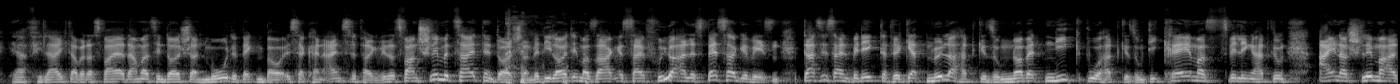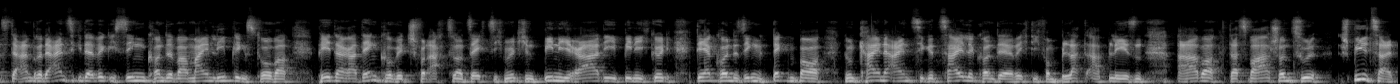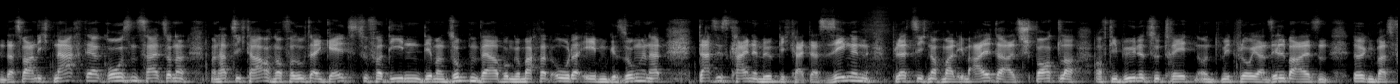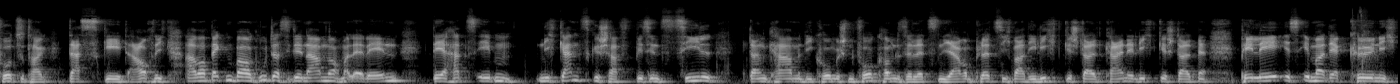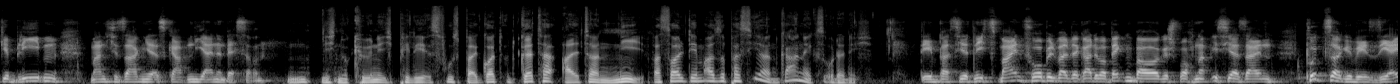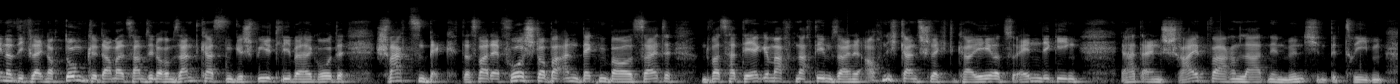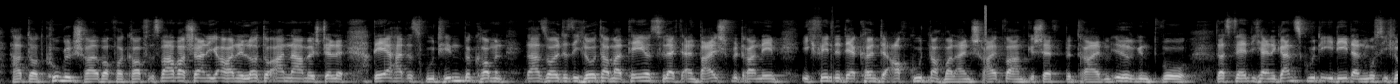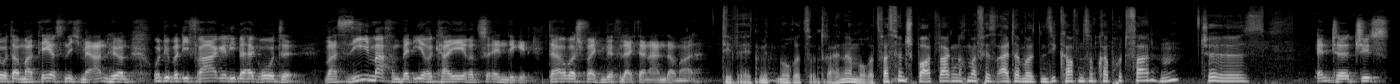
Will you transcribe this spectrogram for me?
Ja, vielleicht, aber das war ja damals in Deutschland Mode. Beckenbauer ist ja kein Einzelfall gewesen. Das waren schlimme Zeiten in Deutschland, wenn die Leute immer sagen, es sei früher alles besser gewesen. Das ist ein Beleg dafür. Gerd Müller hat gesungen, Norbert Niekbuhr hat gesungen, die Krämers Zwillinge hat gesungen. Einer schlimmer als der andere. Der einzige, der wirklich singen konnte, war mein Lieblingstorwart Peter Radenkovic von 1860 München. Bin ich Radi, bin ich König. Der konnte singen. Beckenbauer, nun keine einzige Zeile konnte er richtig vom Blatt ablesen. Aber das war schon zu Spielzeiten. Das war nicht nach der großen Zeit, sondern man hat sich da auch noch versucht, ein Geld zu verdienen, indem man Suppenwerbung gemacht hat oder eben gesungen hat. Das ist keine Möglichkeit. Das Singen, plötzlich nochmal im Alter als Sportler auf die Bühne zu treten und mit Florian Silbereisen irgendwas vorzutragen, das geht auch nicht. Aber Beckenbauer, gut, dass Sie den Namen nochmal erwähnen, der hat es eben nicht ganz geschafft bis ins Ziel. Dann kamen die komischen Vorkommnisse der letzten Jahre und plötzlich war die Lichtgestalt keine Lichtgestalt mehr. Pelé ist immer der König geblieben. Manche sagen ja, es gab nie einen besseren. Hm, Nicht nur König, Pele ist Fußballgott und Götter altern nie. Was soll dem also passieren? Gar nichts, oder nicht? Dem passiert nichts. Mein Vorbild, weil wir gerade über Beckenbauer gesprochen haben, ist ja sein Putzer gewesen. Sie erinnern sich vielleicht noch dunkel. Damals haben Sie noch im Sandkasten gespielt, lieber Herr Grote. Schwarzenbeck, das war der Vorstopper an Beckenbauers Seite. Und was hat der gemacht, nachdem seine auch nicht ganz schlechte Karriere zu Ende ging? Er hat einen Schreibwarenladen in München betrieben, hat dort Kugelschreiber verkauft. Es war wahrscheinlich auch eine Lottoannahmestelle. Der hat es gut hinbekommen. Da sollte sich Lothar Matthäus vielleicht ein Beispiel dran nehmen. Ich finde, der könnte auch gut nochmal ein Schreibwarengeschäft betreiben irgendwo. Das fände ich eine ganz gute Idee. Dann muss ich Lothar Matthäus nicht mehr anhören. Und über die Frage, lieber Herr Grote, was Sie machen, wenn Ihre Karriere zu Ende geht, darüber sprechen wir vielleicht ein andermal. Die Welt mit Moritz und Rainer Moritz. Was für einen Sportwagen nochmal fürs Alter wollten Sie kaufen zum Kaputtfahren? Hm? Tschüss. Ente, tschüss.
